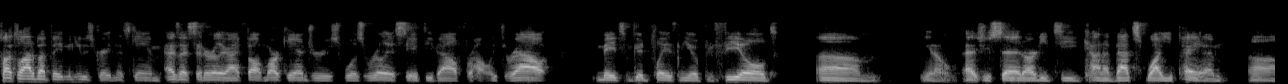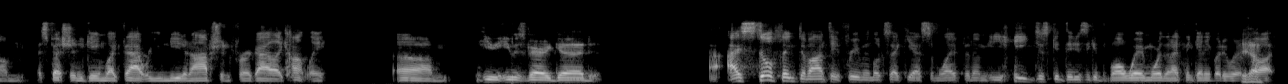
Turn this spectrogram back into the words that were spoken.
talked a lot about Bateman. He was great in this game. As I said earlier, I thought Mark Andrews was really a safety valve for Huntley throughout. Made some good plays in the open field. Um, you know, as you said, RDT kind of that's why you pay him, um, especially in a game like that where you need an option for a guy like Huntley. Um, he he was very good. I- still think Devonta Freeman looks like he has some life in him. He he just continues to get the ball way more than I think anybody would have Yeah. thought.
